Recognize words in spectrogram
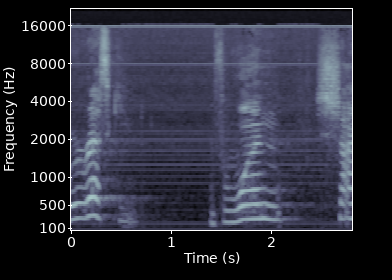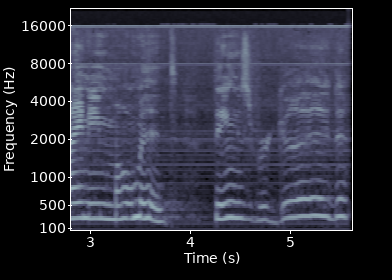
were rescued. And for one shining moment, things were good.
